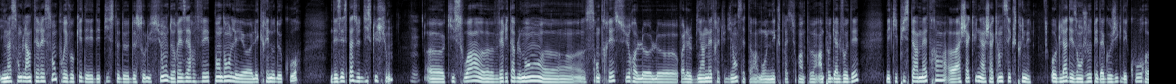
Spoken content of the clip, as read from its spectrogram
il m'a semblé intéressant pour évoquer des, pistes de, solutions, de réserver pendant euh, les, créneaux de cours des espaces de discussion mmh. euh, qui soient euh, véritablement centrés sur le, voilà le bien-être étudiant. C'est un, bon, une expression un peu un peu galvaudée, mais qui puisse permettre à chacune et à chacun de s'exprimer au-delà des enjeux pédagogiques des cours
